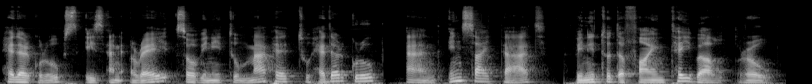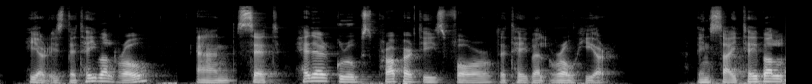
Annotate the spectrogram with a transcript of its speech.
Header groups is an array, so we need to map it to header group, and inside that, we need to define table row. Here is the table row, and set header groups properties for the table row here. Inside table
